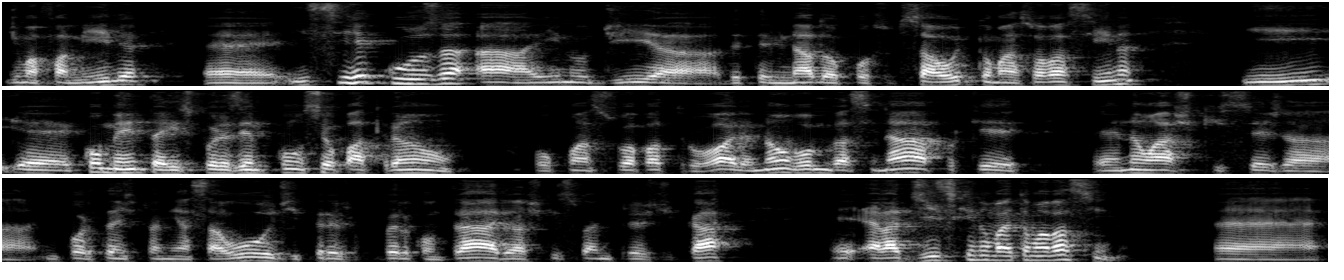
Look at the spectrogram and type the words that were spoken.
de uma família é, e se recusa a ir no dia determinado ao posto de saúde, tomar sua vacina e é, comenta isso, por exemplo, com o seu patrão ou com a sua patroa. Olha, não vou me vacinar porque é, não acho que seja importante para a minha saúde, pelo contrário, acho que isso vai me prejudicar. É, ela disse que não vai tomar vacina. É,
